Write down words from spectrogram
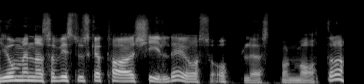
Jo, men altså, hvis du skal ta Shield, det er jo også oppløst på en måte, da.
